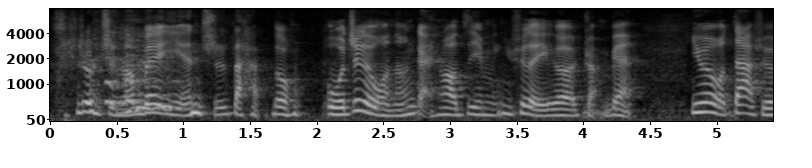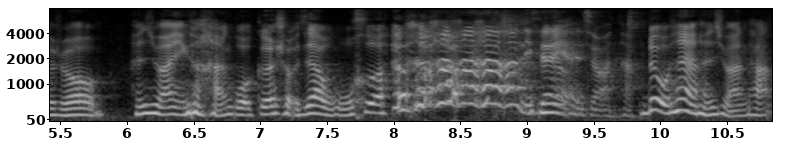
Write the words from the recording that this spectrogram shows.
就只能被颜值打动。我这个我能感受到自己明确的一个转变，因为我大学的时候很喜欢一个韩国歌手叫吴赫，你现在也很喜欢他。对我现在也很喜欢他。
